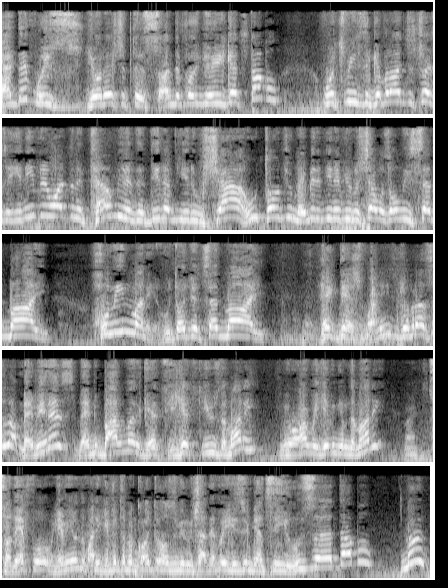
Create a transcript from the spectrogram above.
and if he's yoresh to his son, therefore he gets double. Which means the Gemara just tries to say, you even wanted to tell me that the din of Yerusha, who told you? Maybe the din of Yerusha was only said by Hulin money. Who told you it's said by Hekdesh money? Gemara said, maybe it is. Maybe bottom gets, he gets to use the money. Are we giving him the money? Right. So therefore, we're giving him the money, give it to him according to those of Yerusha, therefore he gets to use uh, double. Good.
